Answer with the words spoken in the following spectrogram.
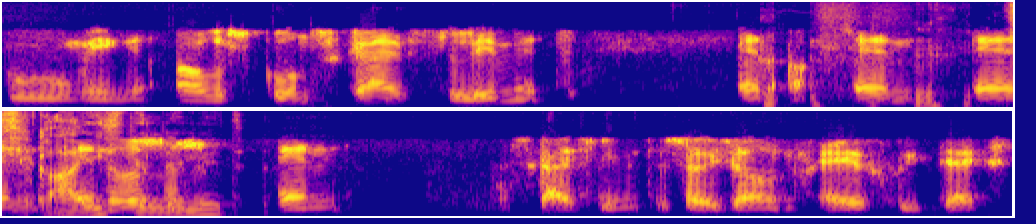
booming, alles kon, sky's limit. En, en, en, er the limit. En, sky's the limit is sowieso een hele goede tekst.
